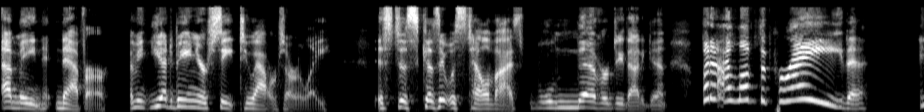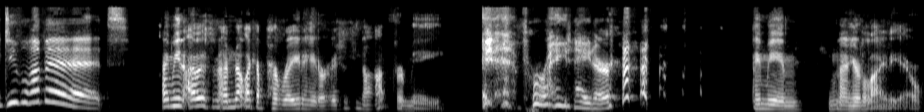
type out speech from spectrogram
I mean, never. I mean, you had to be in your seat two hours early. It's just because it was televised. We'll never do that again. But I love the parade. I do love it. I mean, I listen, I'm not like a parade hater. It's just not for me. parade hater. I mean, I'm not here to lie to you.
